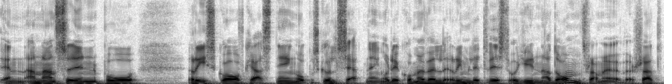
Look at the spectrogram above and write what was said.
en annan syn på risk och avkastning och på skuldsättning och det kommer väl rimligtvis att gynna dem framöver. Så att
